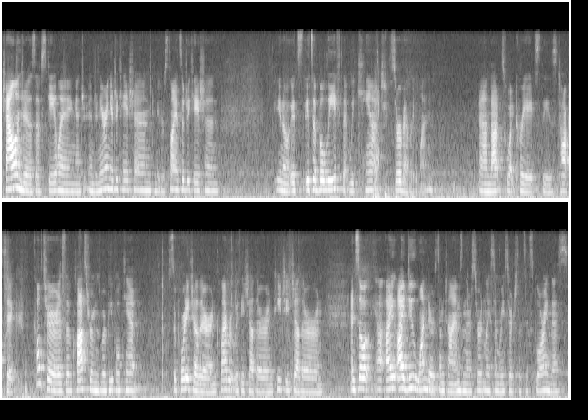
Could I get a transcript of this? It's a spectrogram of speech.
challenges of scaling eng- engineering education, computer science education, you know, it's, it's a belief that we can't serve everyone. And that's what creates these toxic cultures of classrooms where people can't support each other and collaborate with each other and teach each other. And, and so I, I do wonder sometimes, and there's certainly some research that's exploring this,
